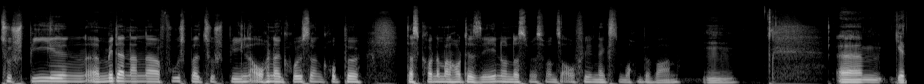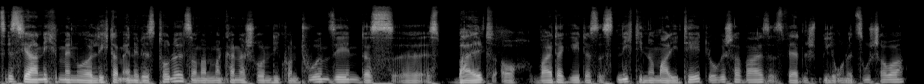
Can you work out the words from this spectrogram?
zu spielen, äh, miteinander Fußball zu spielen, auch in einer größeren Gruppe. Das konnte man heute sehen und das müssen wir uns auch für die nächsten Wochen bewahren. Mhm. Ähm, jetzt ist ja nicht mehr nur Licht am Ende des Tunnels, sondern man kann ja schon die Konturen sehen, dass äh, es bald auch weitergeht. Das ist nicht die Normalität, logischerweise. Es werden Spiele ohne Zuschauer.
